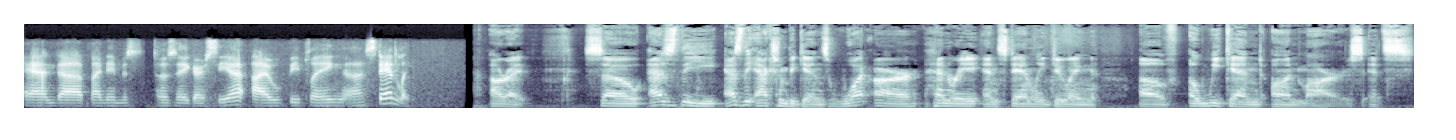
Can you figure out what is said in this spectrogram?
And uh, my name is Jose Garcia. I will be playing uh, Stanley. All right. So as the as the action begins, what are Henry and Stanley doing of a weekend on Mars? It's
